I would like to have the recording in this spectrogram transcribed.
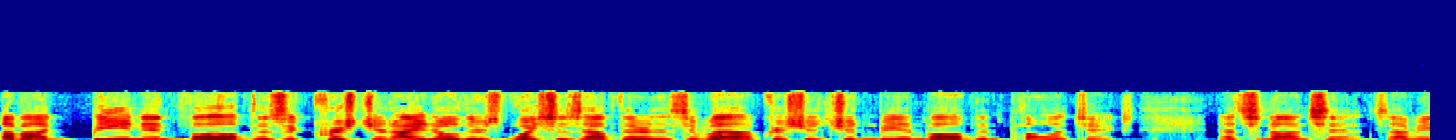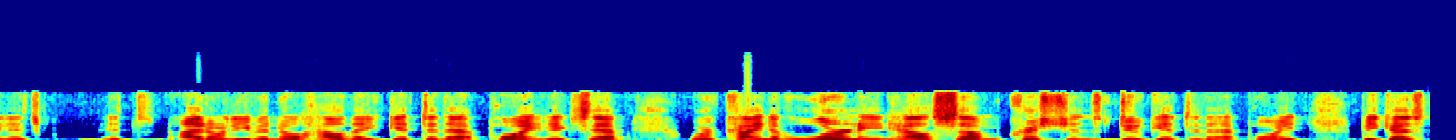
about being involved as a Christian. I know there's voices out there that say, well, Christians shouldn't be involved in politics. That's nonsense. I mean, it's it's I don't even know how they get to that point except we're kind of learning how some Christians do get to that point because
